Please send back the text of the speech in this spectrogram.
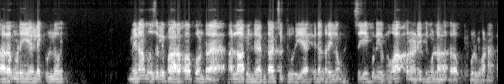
ஹரமுடைய எல்லைக்குள்ளும் மீனா முசலிபா அரபா போன்ற அல்லாஹின் அத்தாட்சிக்குரிய இடங்களிலும் செய்யக்கூடிய முவாக்கள் அனைத்தும் உள்ளாக தர கொள்வானாங்க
